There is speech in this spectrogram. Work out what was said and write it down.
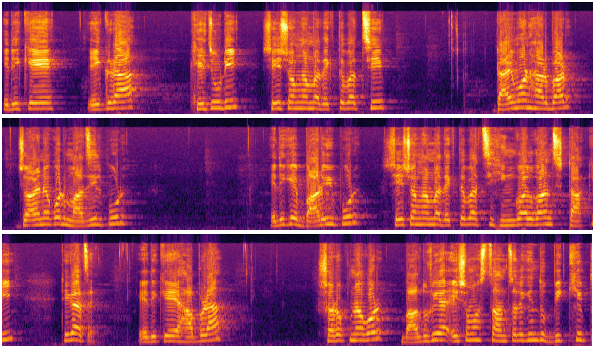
এদিকে এগড়া, খেজুরি, সেই সঙ্গে আমরা দেখতে পাচ্ছি ডায়মন্ড হারবার, জয়নগর, মাজিলপুর, এদিকে বারুইপুর, সেই সঙ্গে আমরা দেখতে পাচ্ছি হিঙ্গলগঞ্জ, টাকি, ঠিক আছে? এদিকে হাবড়া স্বরূপনগর বাদুরিয়া এই সমস্ত অঞ্চলে কিন্তু বিক্ষিপ্ত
